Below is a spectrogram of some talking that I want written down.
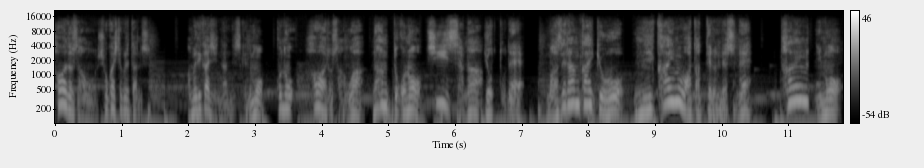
ハワードさんを紹介してくれたんです。アメリカ人なんですけどもこのハワードさんはなんとこの小さなヨットでマゼラン海峡を2回も渡ってるんですね。タイムにも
